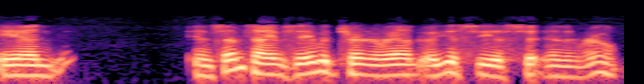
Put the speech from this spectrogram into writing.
and and sometimes they would turn around. Oh, you see us sitting in the room.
